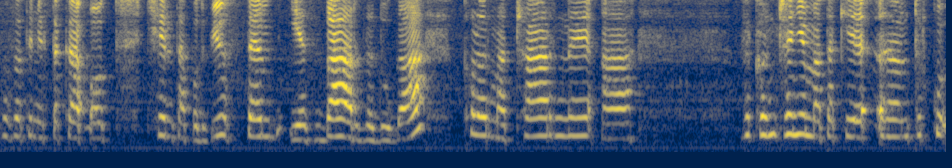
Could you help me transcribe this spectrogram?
poza tym jest taka odcięta pod biustem, jest bardzo długa. Kolor ma czarny, a wykończenie ma takie turku,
